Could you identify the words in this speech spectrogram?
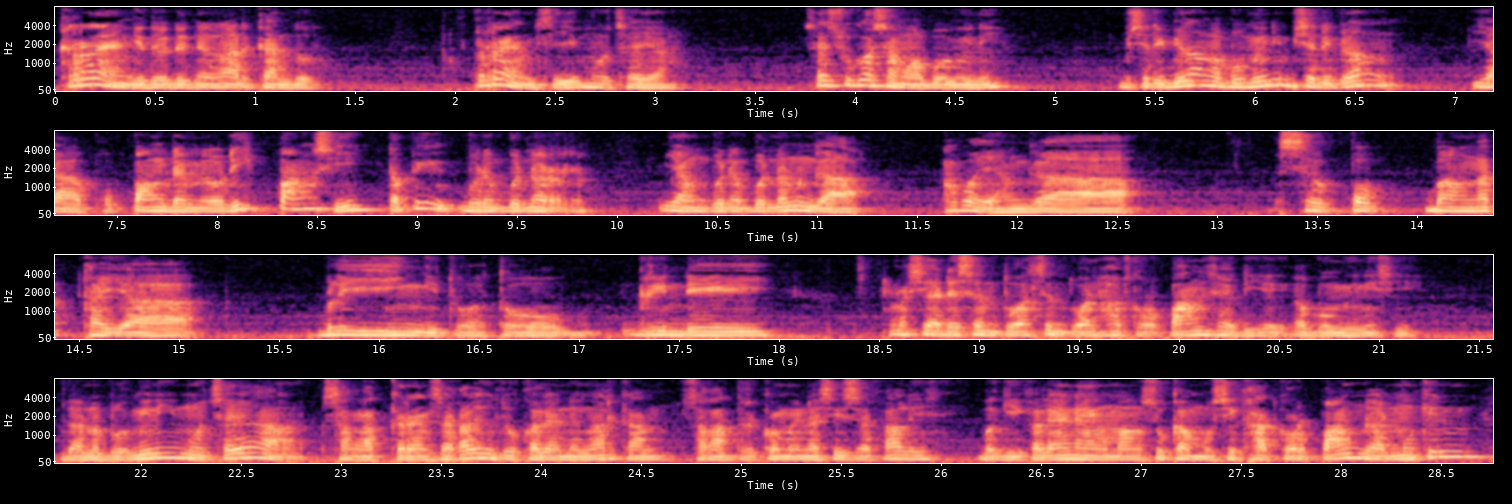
keren gitu didengarkan tuh. Keren sih menurut saya. Saya suka sama album ini. Bisa dibilang album ini bisa dibilang ya popang dan melodi punk sih tapi bener-bener yang bener-bener nggak apa ya nggak sepop banget kayak Blink gitu atau Green Day masih ada sentuhan-sentuhan hardcore punk saya di album ini sih. Dan album ini menurut saya sangat keren sekali untuk kalian dengarkan. Sangat rekomendasi sekali bagi kalian yang memang suka musik hardcore punk dan mungkin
